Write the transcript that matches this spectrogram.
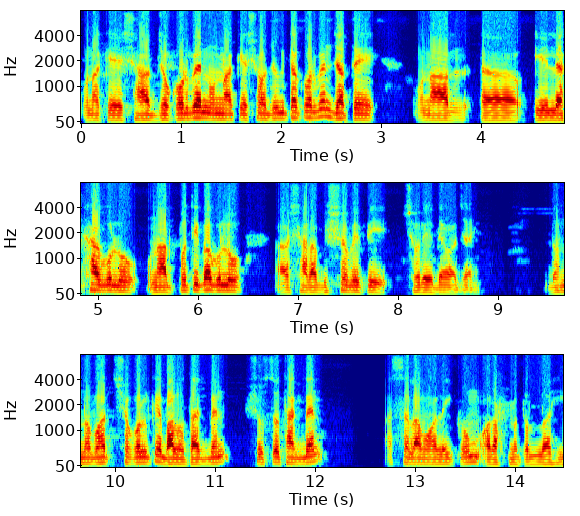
ওনাকে সাহায্য করবেন, ওনাকে সহযোগিতা করবেন, যাতে ওনার এই লেখাগুলো, ওনার প্রতিভাগুলো সারা বিশ্বব্যাপী ছড়িয়ে দেওয়া যায়। ধন্যবাদ সকলকে, ভালো থাকবেন, সুস্থ থাকবেন। আসসালামু আলাইকুম আ রহমতুল্লাহি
